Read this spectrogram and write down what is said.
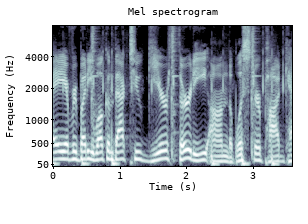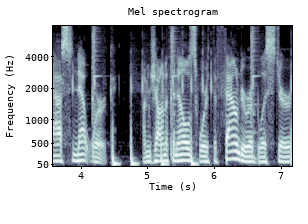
Hey, everybody, welcome back to Gear 30 on the Blister Podcast Network. I'm Jonathan Ellsworth, the founder of Blister,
